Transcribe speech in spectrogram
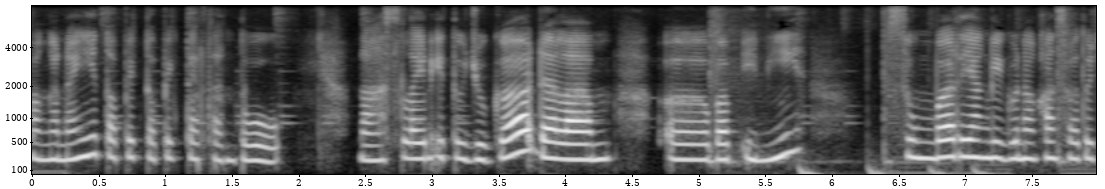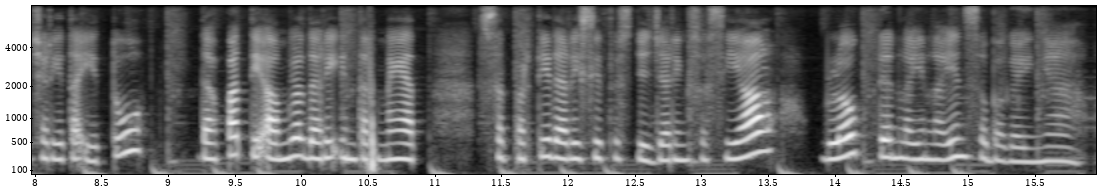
mengenai topik-topik tertentu. Nah, selain itu juga dalam e, bab ini sumber yang digunakan suatu cerita itu dapat diambil dari internet, seperti dari situs jejaring sosial, blog, dan lain-lain sebagainya.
